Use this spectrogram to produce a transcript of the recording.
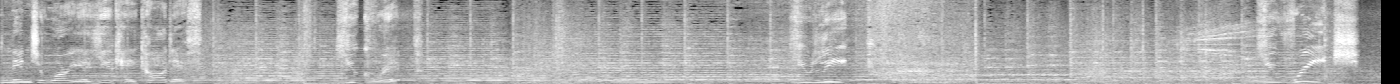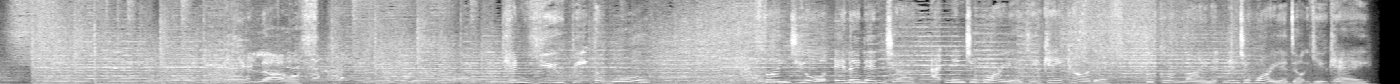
At Ninja Warrior UK Cardiff, you grip. You leap. You reach. You laugh. Can you beat the wall? Find your inner ninja at Ninja Warrior UK Cardiff. Book online at ninjawarrior.uk.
